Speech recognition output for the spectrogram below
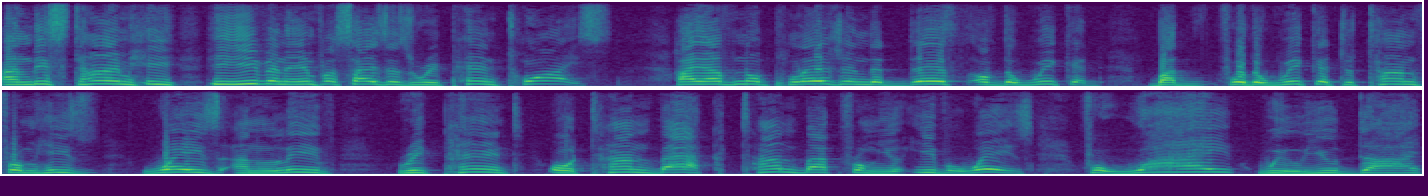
And this time he, he even emphasizes repent twice. I have no pleasure in the death of the wicked, but for the wicked to turn from his ways and live. Repent or turn back, turn back from your evil ways. For why will you die,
